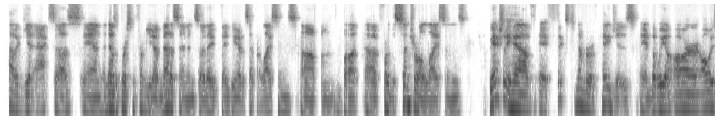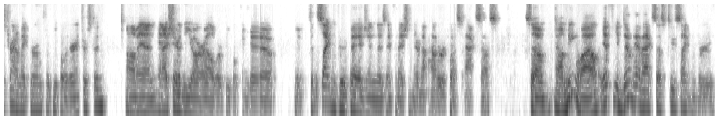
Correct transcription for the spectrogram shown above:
how to get access and, and that was a person from UW Medicine. And so they, they do have a separate license. Um, but uh, for the central license, we actually have a fixed number of pages and, but we are always trying to make room for people that are interested. Um, and, and I shared the URL where people can go to the Siteimprove page and there's information there about how to request access. So uh, meanwhile, if you don't have access to Siteimprove,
